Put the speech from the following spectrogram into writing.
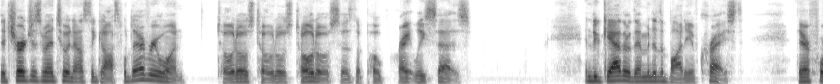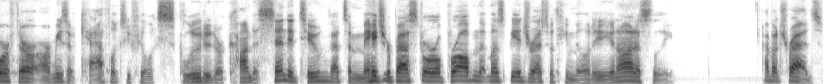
The church is meant to announce the gospel to everyone. Todos, todos, todos, as the Pope rightly says, and to gather them into the body of Christ. Therefore, if there are armies of Catholics who feel excluded or condescended to, that's a major pastoral problem that must be addressed with humility and honesty. How about trads?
